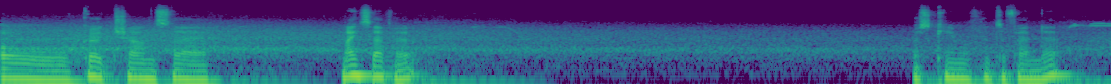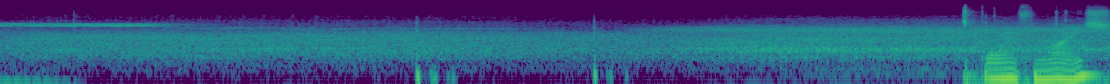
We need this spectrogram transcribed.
Oh, good chance there. Nice effort. Just came off the defender. Born from Rice.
